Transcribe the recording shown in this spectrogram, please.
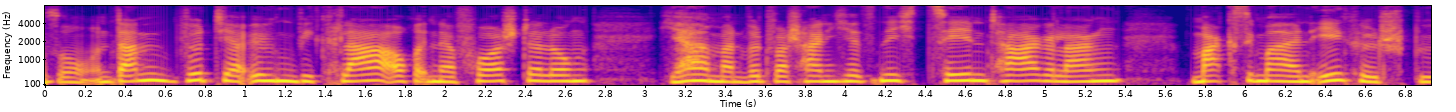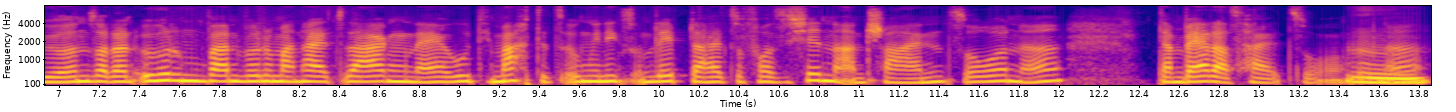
So, und dann wird ja irgendwie klar, auch in der Vorstellung, ja, man wird wahrscheinlich jetzt nicht zehn Tage lang maximalen Ekel spüren, sondern irgendwann würde man halt sagen, naja gut, die macht jetzt irgendwie nichts und lebt da halt so vor sich hin anscheinend, so, ne? Dann wäre das halt so. Ne?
